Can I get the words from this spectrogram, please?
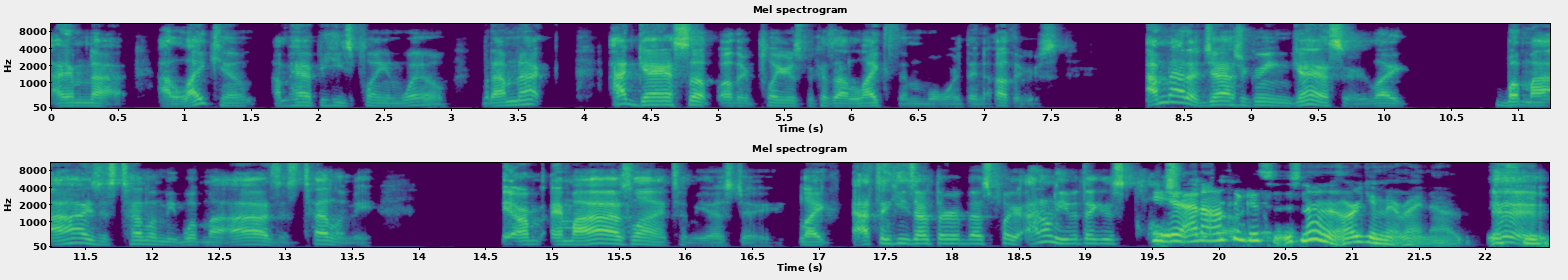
I am not. I like him. I'm happy he's playing well, but I'm not I gas up other players because I like them more than others. I'm not a Josh Green gasser, like, but my eyes is telling me what my eyes is telling me. And my eyes lying to me, SJ? Like, I think he's our third best player. I don't even think it's close. Yeah, I don't think it's it's not an argument right now. Yeah. he,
